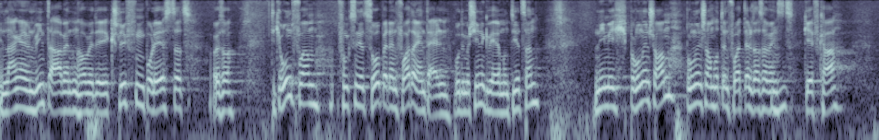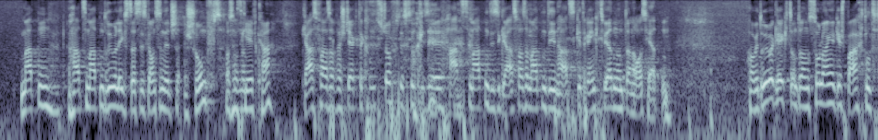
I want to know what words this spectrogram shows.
in langen Winterabenden habe ich die geschliffen, polyestert. Also die Grundform funktioniert so bei den vorderen Teilen, wo die Maschinengewehre montiert sind, nämlich Brunnenschaum. Brunnenschaum hat den Vorteil, dass er, wenn du GFK Matten, Harzmatten drüber legst, dass das Ganze nicht sch- schrumpft. Was heißt GFK? Glasfaserverstärkter Kunststoff, das sind diese Harzmatten, diese Glasfasermatten, die in Harz gedrängt werden und dann aushärten. Habe ich drüber gelegt und dann so lange gespachtelt,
